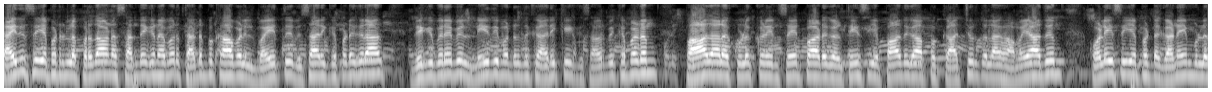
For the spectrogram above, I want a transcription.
கைது செய்யப்பட்டுள்ள பிரதான சந்தேக நபர் தடுப்பு காவலில் வைத்து விசாரிக்கப்படுகிறார். வெகு விரைவில் நீதிமன்றத்துக்கு அறிக்கை சமர்ப்பிக்கப்படும். பாதாள குழுக்களின் செயற்பாடுகள் தேசிய பாதுகாப்புக்கு அச்சுறுத்தலாக அமையாது. கொலை செய்யப்பட்ட கணேமுள்ள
